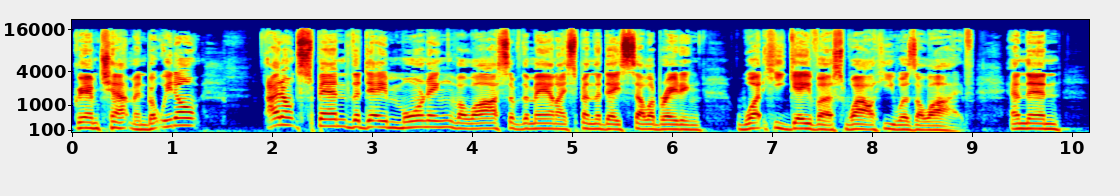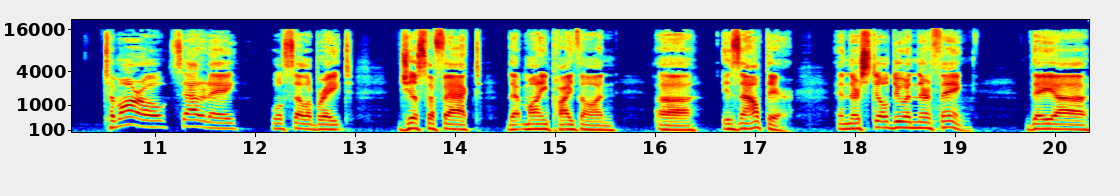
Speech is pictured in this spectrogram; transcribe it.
Graham Chapman, but we don't, I don't spend the day mourning the loss of the man. I spend the day celebrating what he gave us while he was alive. And then tomorrow, Saturday, we'll celebrate just the fact that Monty Python uh, is out there and they're still doing their thing. They, uh,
